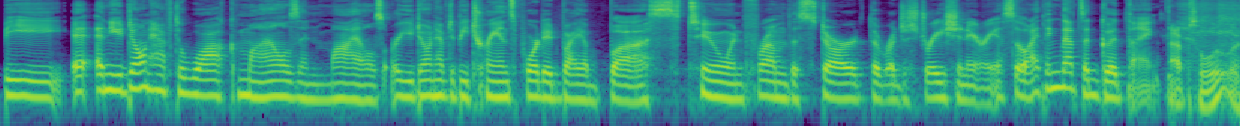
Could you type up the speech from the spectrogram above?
be and you don't have to walk miles and miles or you don't have to be transported by a bus to and from the start the registration area so i think that's a good thing Absolutely.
